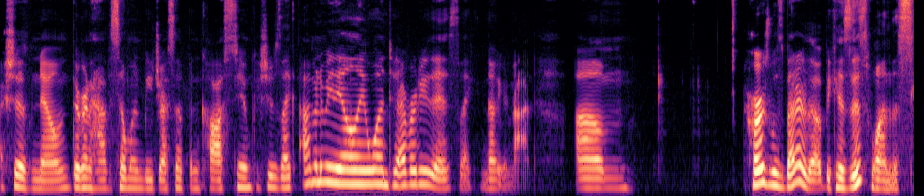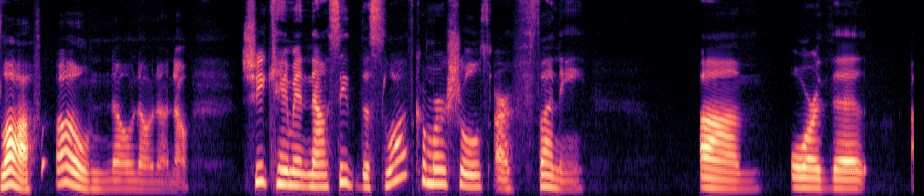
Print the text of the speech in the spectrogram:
I should have known they're gonna have someone be dressed up in costume because she was like, "I'm gonna be the only one to ever do this." Like, no, you're not. Um, hers was better though because this one, the sloth. Oh no, no, no, no. She came in now. See, the sloth commercials are funny. Um, or the uh,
